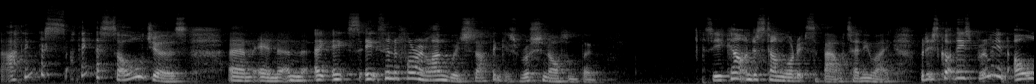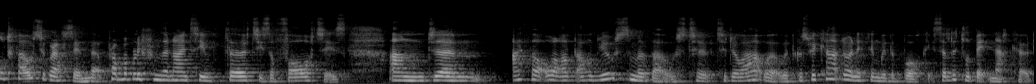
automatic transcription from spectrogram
I think I think there's soldiers um, in, and it's it's in a foreign language, so I think it's Russian or something. So you can't understand what it's about anyway. But it's got these brilliant old photographs in that are probably from the 1930s or 40s. And um, I thought, well, I'll, I'll use some of those to, to do artwork with because we can't do anything with the book. It's a little bit knackered.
